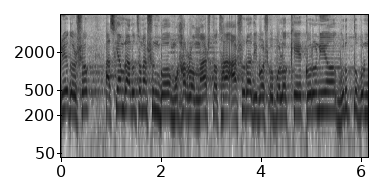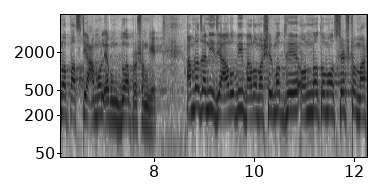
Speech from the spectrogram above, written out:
প্রিয় দর্শক, আজকে আমরা আলোচনা শুনব মুহাররম মাস তথা আশুরা দিবস উপলক্ষে করণীয় গুরুত্বপূর্ণ পাঁচটি আমল এবং দোয়া প্রসঙ্গে। আমরা জানি যে আরবি বারো মাসের মধ্যে অন্যতম শ্রেষ্ঠ মাস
